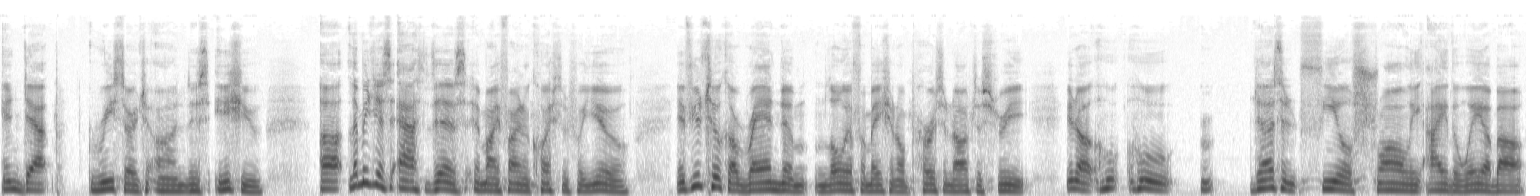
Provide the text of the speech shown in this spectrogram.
in-depth research on this issue. Uh, let me just ask this in my final question for you: If you took a random low informational person off the street, you know, who who doesn't feel strongly either way about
